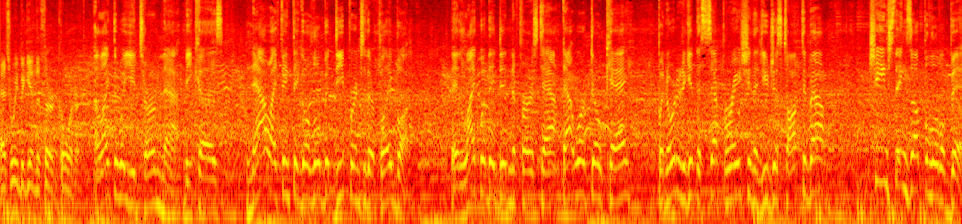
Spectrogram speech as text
as we begin the third quarter. I like the way you term that because now I think they go a little bit deeper into their playbook. They like what they did in the first half. That worked okay. But in order to get the separation that you just talked about, change things up a little bit.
